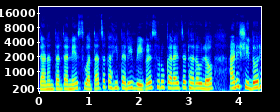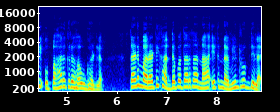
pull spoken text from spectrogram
त्यानंतर त्याने स्वतःचं काहीतरी वेगळं सुरू करायचं ठरवलं आणि शिदोरी उपहारगृह उघडलं. त्याने मराठी खाद्यपदार्थांना एक नवीन रूप दिलाय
